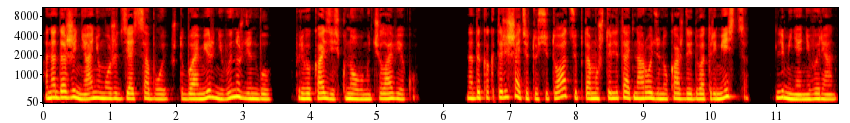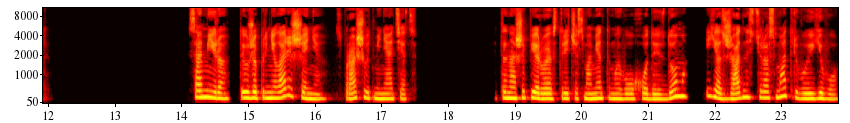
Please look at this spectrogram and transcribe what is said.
Она даже няню может взять с собой, чтобы Амир не вынужден был привыкать здесь к новому человеку. Надо как-то решать эту ситуацию, потому что летать на родину каждые два-три месяца для меня не вариант. «Самира, ты уже приняла решение?» – спрашивает меня отец. Это наша первая встреча с момента моего ухода из дома, и я с жадностью рассматриваю его,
